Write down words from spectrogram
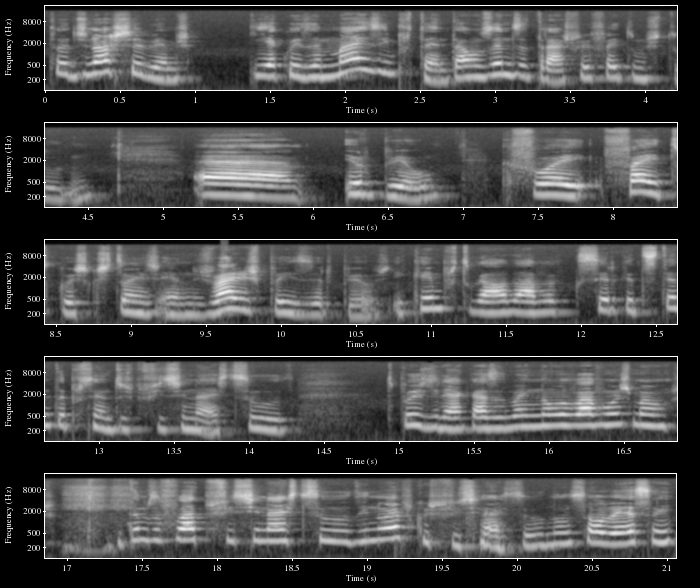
todos nós sabemos que é a coisa mais importante. Há uns anos atrás foi feito um estudo uh, europeu que foi feito com as questões nos vários países europeus e que em Portugal dava que cerca de 70% dos profissionais de saúde depois de irem à casa de banho, não lavavam as mãos. E estamos a falar de profissionais de saúde. E não é porque os profissionais de saúde não soubessem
